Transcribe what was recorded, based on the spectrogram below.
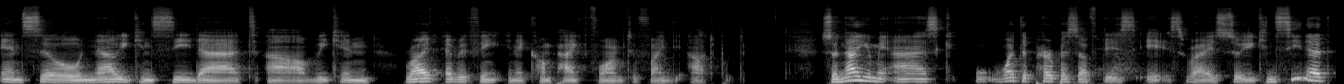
And so now you can see that uh, we can write everything in a compact form to find the output. So now you may ask what the purpose of this is, right? So you can see that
